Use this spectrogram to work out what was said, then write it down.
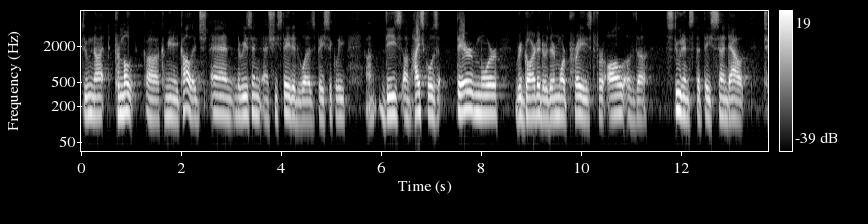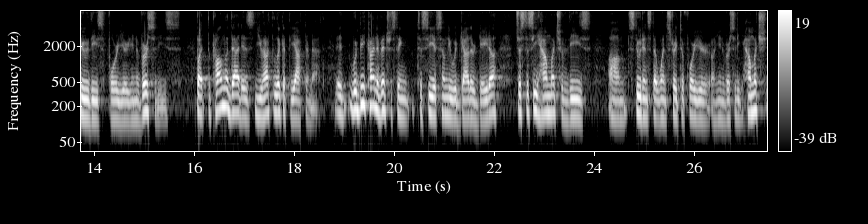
do not promote uh, community college, and the reason, as she stated, was basically um, these um, high schools, they're more regarded or they're more praised for all of the students that they send out to these four year universities. But the problem with that is you have to look at the aftermath. It would be kind of interesting to see if somebody would gather data just to see how much of these um, students that went straight to four-year uh, university, how much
